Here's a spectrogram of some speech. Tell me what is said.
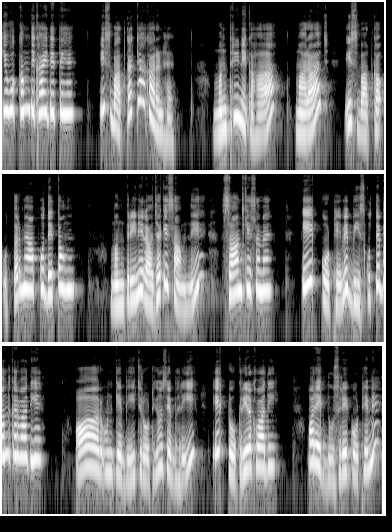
कि वो कम दिखाई देते हैं इस बात का क्या कारण है? मंत्री ने कहा, महाराज, इस बात का उत्तर मैं आपको देता हूँ। मंत्री ने राजा के सामने साँझ के समय एक कोठे में बीस कुत्ते बंद करवा दिए और उनके बीच रोटियों से भरी एक टोकरी रखवा दी और एक दूसरे कोठे में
